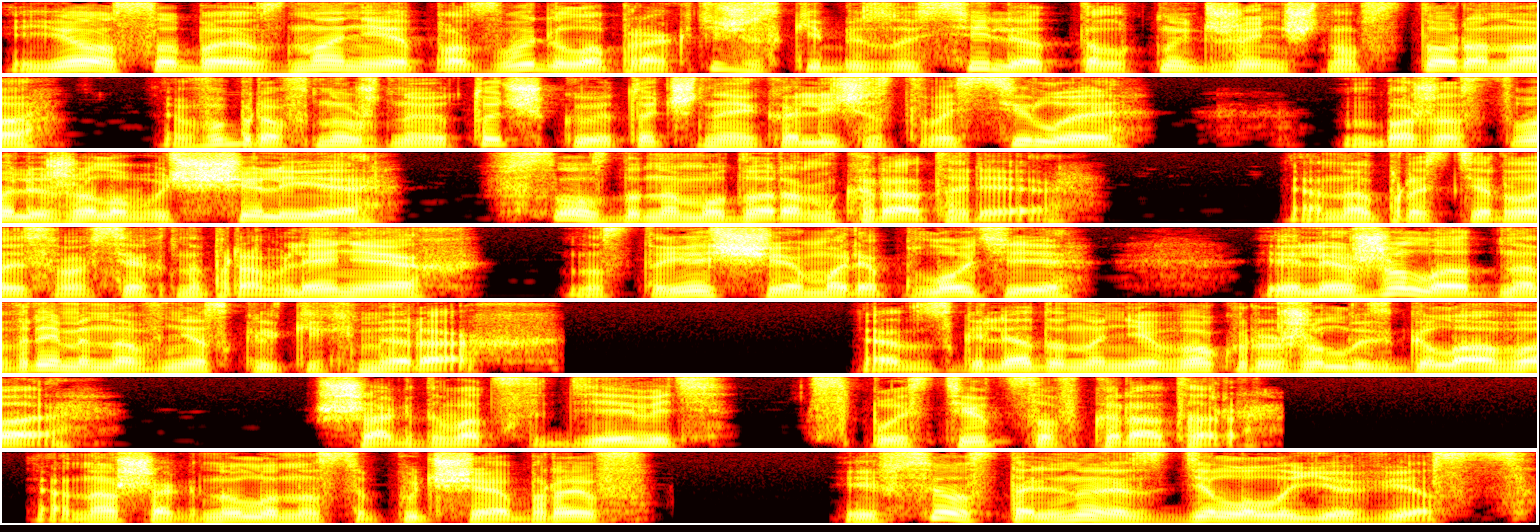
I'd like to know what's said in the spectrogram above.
Её особое знание позволило практически без усилий оттолкнуть женщину в сторону, Выбрав нужную точку и точное количество силы, божество лежало в ущелье, в созданном ударом кратере. Оно простиралось во всех направлениях, настоящее море плоти, и лежало одновременно в нескольких мирах. От взгляда на него кружилась голова. Шаг 29 — спуститься в кратер. Она шагнула на сыпучий обрыв, и все остальное сделал ее вес.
